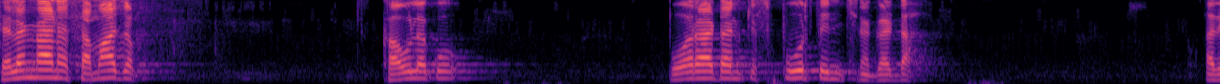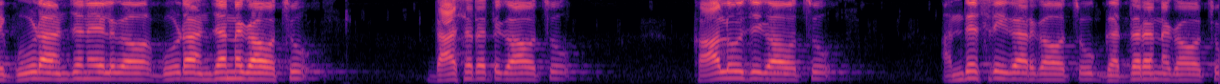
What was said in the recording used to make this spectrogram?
తెలంగాణ సమాజం కవులకు పోరాటానికి స్ఫూర్తినిచ్చిన గడ్డ. అది గూడ అంజనేయులు కావ గూడ అంజన్న కావచ్చు దాశరథి కావచ్చు కాళోజీ కావచ్చు అందశ్రీ గారు కావచ్చు గద్దరన్న కావచ్చు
